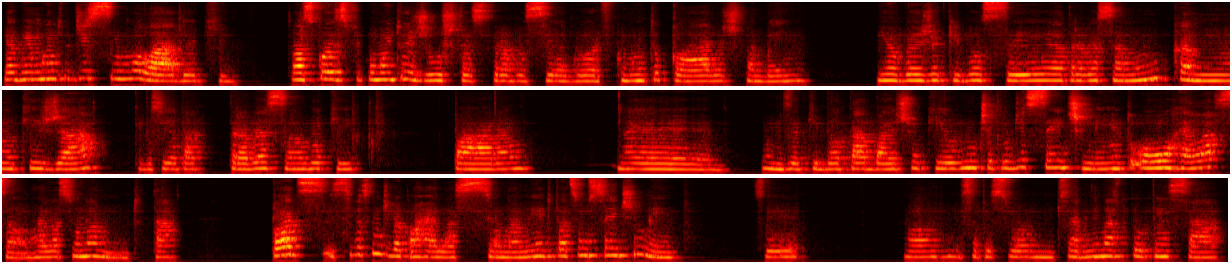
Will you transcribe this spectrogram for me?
E alguém muito dissimulado aqui. Então as coisas ficam muito justas para você agora, ficam muito claras também. E eu vejo que você atravessando um caminho aqui já, que você já está atravessando aqui para, é, vamos dizer aqui, botar abaixo aqui algum tipo de sentimento ou relação, relacionamento, tá? Pode, se você não tiver com relacionamento, pode ser um sentimento. Você, ó, essa pessoa não precisa nem mais para eu pensar.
